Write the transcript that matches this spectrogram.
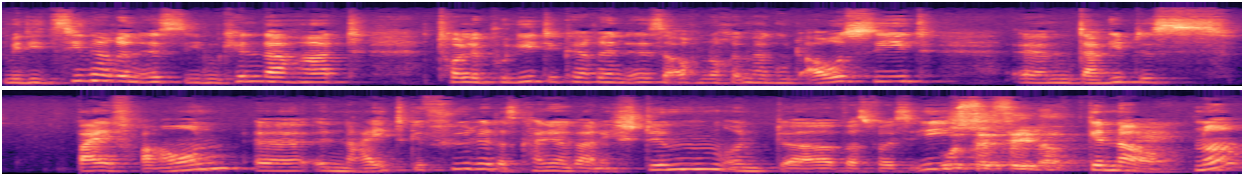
Medizinerin ist, sieben Kinder hat, tolle Politikerin ist, auch noch immer gut aussieht. Ähm, da gibt es bei Frauen äh, Neidgefühle, das kann ja gar nicht stimmen und äh, was weiß ich. Wo ist der Fehler? Genau. Ne?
